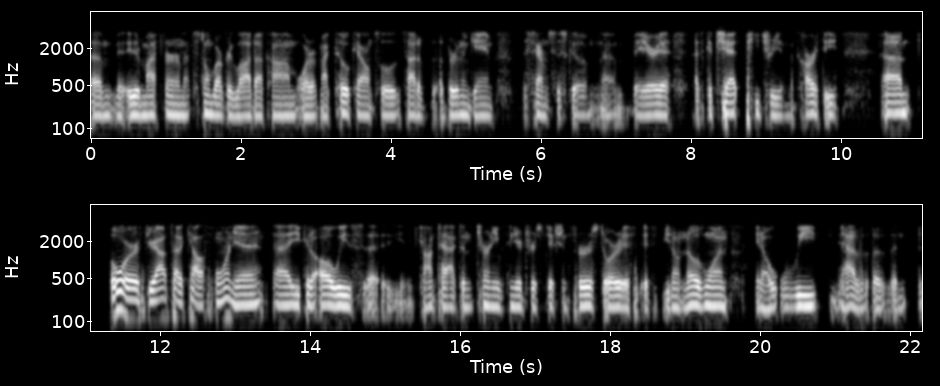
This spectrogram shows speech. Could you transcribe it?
um, either my firm at stonebargerlaw.com or my co-counsel outside of a Burlingame, the San Francisco um, Bay Area. That's Cotchett, Pitre, and McCarthy. Um, or if you're outside of California, uh, you could always uh, contact an attorney within your jurisdiction first. Or if if you don't know of one, you know we have a, a,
